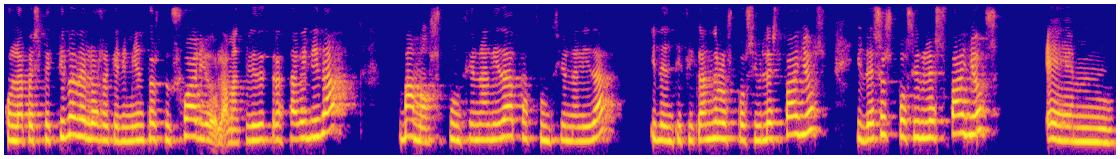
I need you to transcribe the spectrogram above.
con la perspectiva de los requerimientos de usuario, la matriz de trazabilidad, vamos funcionalidad a funcionalidad, identificando los posibles fallos y de esos posibles fallos em,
